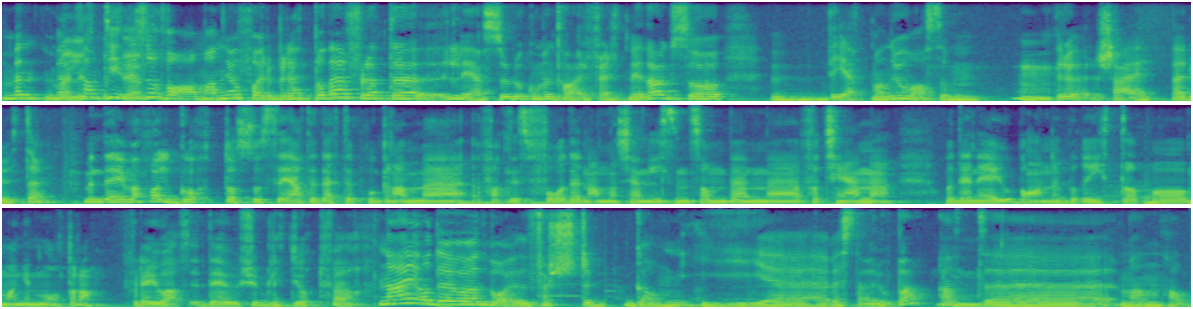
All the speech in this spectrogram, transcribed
Men, men samtidig spesielt. så var man jo forberedt på det. For at eh, leser du kommentarfeltene i dag, så vet man jo hva som Mm. rører seg der ute. Men det er i hvert fall godt også å se at dette programmet faktisk får den anerkjennelsen som den eh, fortjener. Og den er jo banebryter på mange måter, da. For det er jo, altså- det er jo ikke blitt gjort før. Nei, og det var jo første gang i eh, Vest-Europa at mm. man, had,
